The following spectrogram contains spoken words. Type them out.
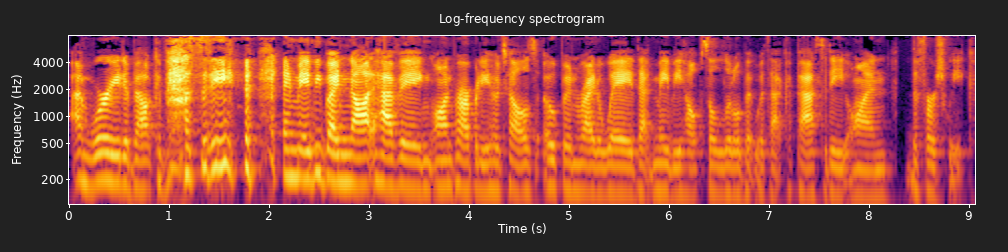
I'm worried about capacity and maybe by not having on property hotels open right away that maybe helps a little bit with that capacity on the first week.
